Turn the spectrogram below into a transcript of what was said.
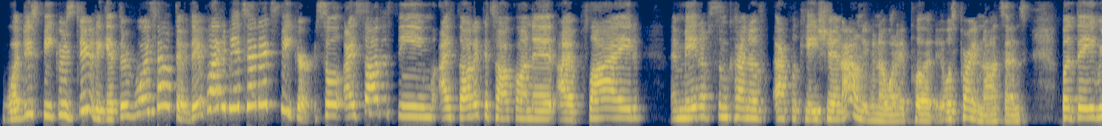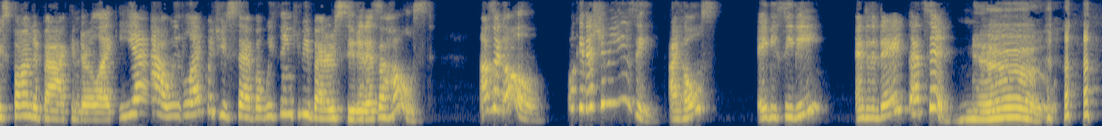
what do speakers do to get their voice out there? They apply to be a TEDx speaker. So I saw the theme. I thought I could talk on it. I applied. I made up some kind of application. I don't even know what I put. It was probably nonsense. But they responded back and they're like, yeah, we like what you said, but we think you'd be better suited as a host. I was like, oh, okay, that should be easy. I host ABCD. End of the day, that's it. No.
